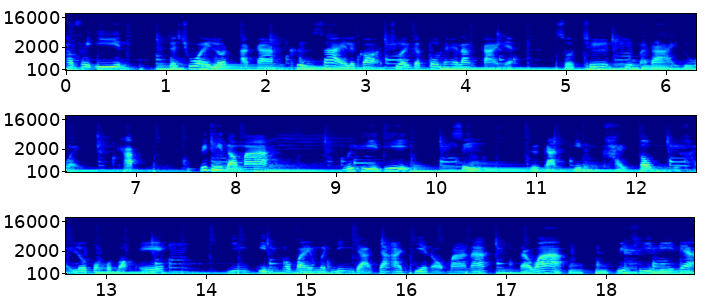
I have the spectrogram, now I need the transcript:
คาเฟอีน จะช่วยลดอาการขึ้นไส้แล้วก็ช่วยกระตุ้นให้ร่างกายเนี่ยสดชื่นขึ้นมาได้ด้วยครับ วิธีต่อมาวิธีที่ 4 คือการกินไข่ต้มหรือไข่ลวกบางคนบอกเอ๊ะยิ่งกินเข้าไปมันยิ่งอยากจะอาเจียนออกมานะ แต่ว่าวิธีนี้เนี่ย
